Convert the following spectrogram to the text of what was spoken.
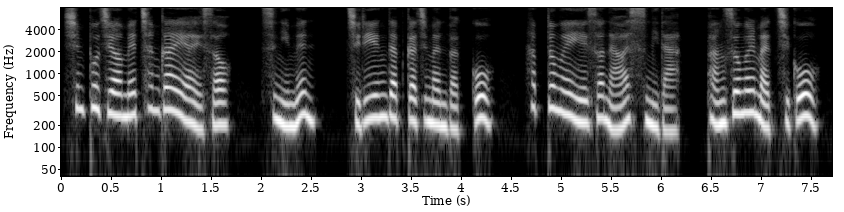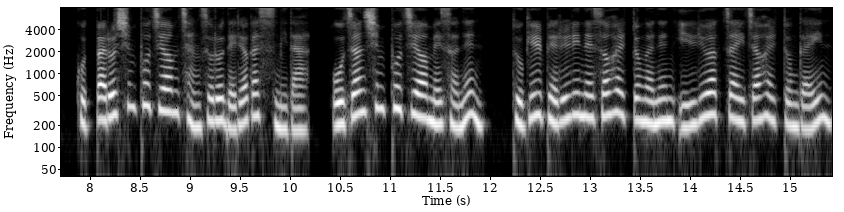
심포지엄에 참가해야 해서 스님은 질의응답까지만 받고 합동회의에서 나왔습니다. 방송을 마치고 곧바로 심포지엄 장소로 내려갔습니다. 오전 심포지엄에서는 독일 베를린에서 활동하는 인류학자이자 활동가인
